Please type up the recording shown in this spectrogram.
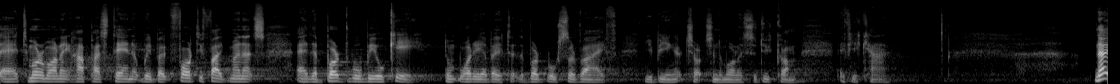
Uh, tomorrow morning, at half past 10, it'll be about 45 minutes. Uh, the bird will be okay. Don't worry about it. The bird will survive you being at church in the morning, so do come if you can. Now,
